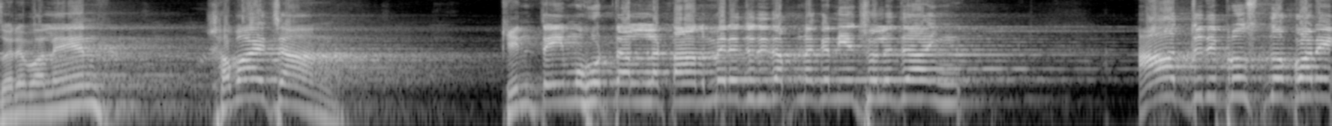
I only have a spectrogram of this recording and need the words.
জোরে বলেন, সবাই চান। কিন্তু এই মুহূর্তে আল্লাহ টান মেরে যদি আপনাকে নিয়ে চলে যাই আজ যদি প্রশ্ন করে,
